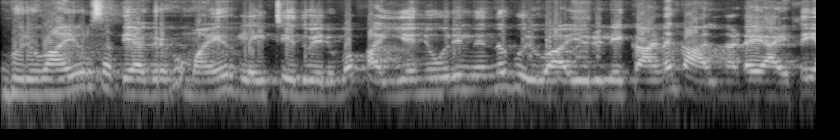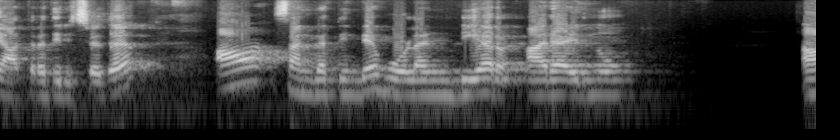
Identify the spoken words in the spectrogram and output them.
ഗുരുവായൂർ സത്യാഗ്രഹവുമായി റിലേറ്റ് ചെയ്ത് വരുമ്പോൾ പയ്യന്നൂരിൽ നിന്ന് ഗുരുവായൂരിലേക്കാണ് കാൽനടയായിട്ട് യാത്ര തിരിച്ചത്. ആ സംഘത്തിന്റെ വോളണ്ടിയർ ആരായിരുന്നു? ആ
